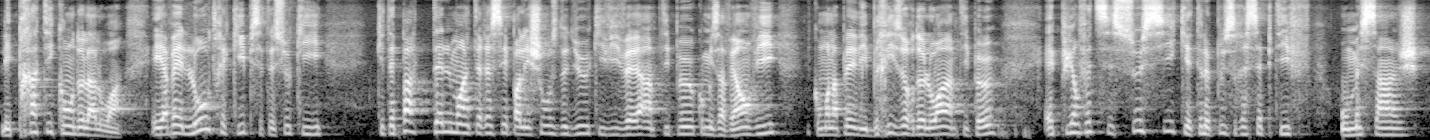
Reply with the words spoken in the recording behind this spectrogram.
Les pratiquants de la loi. Et il y avait l'autre équipe, c'était ceux qui qui n'étaient pas tellement intéressés par les choses de Dieu, qui vivaient un petit peu comme ils avaient envie, comme on appelait les briseurs de loi un petit peu. Et puis en fait, c'est ceux-ci qui étaient le plus réceptifs au message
